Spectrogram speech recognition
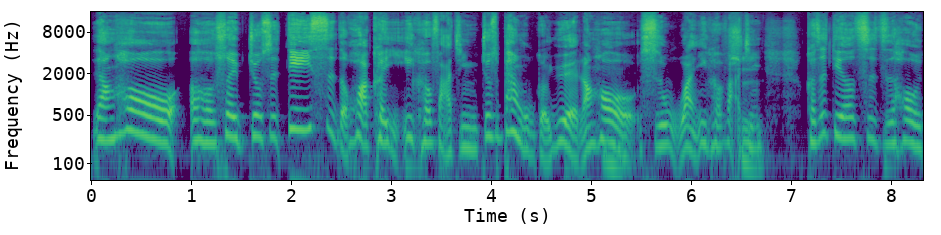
然后呃，所以就是第一次的话可以一颗罚金，就是判五个月，然后十五万一颗罚金，是，可是第二次之后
